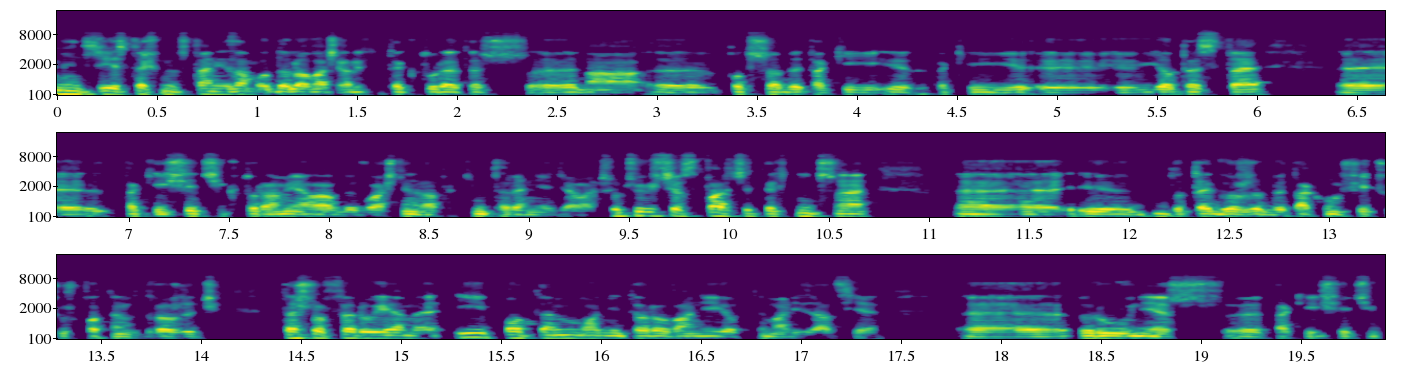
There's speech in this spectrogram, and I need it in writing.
więc jesteśmy w stanie zamodelować architekturę też e, na e, potrzeby takiej, takiej e, JST, e, takiej sieci, która miałaby właśnie na takim terenie działać. Oczywiście wsparcie techniczne e, e, do tego, żeby taką sieć już potem wdrożyć, też oferujemy i potem monitorowanie i optymalizację e, również e, takiej sieci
